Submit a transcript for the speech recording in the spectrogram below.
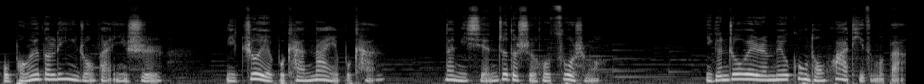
我朋友的另一种反应是：你这也不看，那也不看，那你闲着的时候做什么？你跟周围人没有共同话题怎么办？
